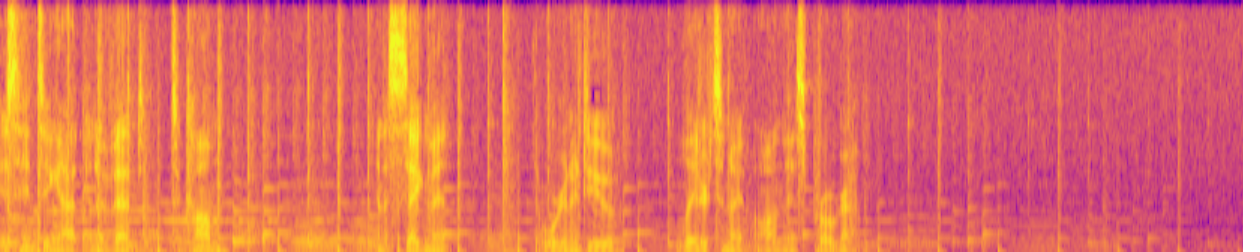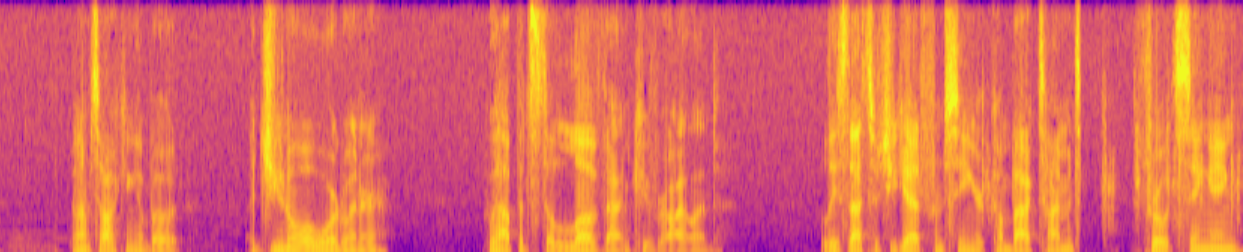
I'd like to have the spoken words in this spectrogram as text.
is hinting at an event to come and a segment that we're going to do later tonight on this program. I'm talking about a Juno Award winner who happens to love Vancouver Island. At least that's what you get from seeing her come back time and t- throat singing.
